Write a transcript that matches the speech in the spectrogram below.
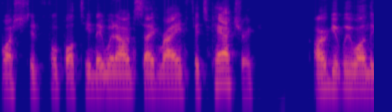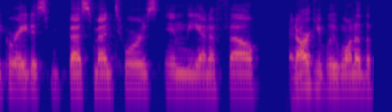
Washington football team. They went outside Ryan Fitzpatrick, arguably one of the greatest, best mentors in the NFL, and arguably one of the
